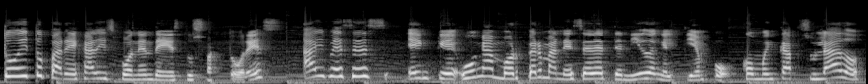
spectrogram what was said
¿tú y tu pareja disponen de estos factores? Hay veces en que un amor permanece detenido en el tiempo, como encapsulado,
